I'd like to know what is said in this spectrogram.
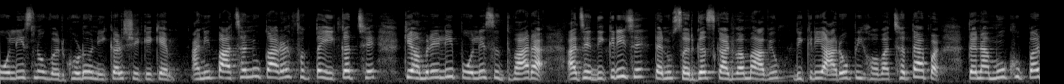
પોલીસનો વરઘોડો નીકળશે કે કેમ? આની પાછળનું કારણ ફક્ત એક જ છે કે અમરેલી પોલીસ દ્વારા આ જે દીકરી છે, તેનું સરઘસ કાઢવામાં આવ્યું. દીકરી આરોપી હોવા છતાં પણ તેના મુખ ઉપર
